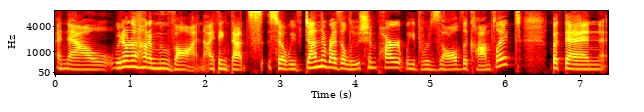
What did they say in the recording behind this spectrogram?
and now we don't know how to move on. I think that's so we've done the resolution part, we've resolved the conflict, but then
